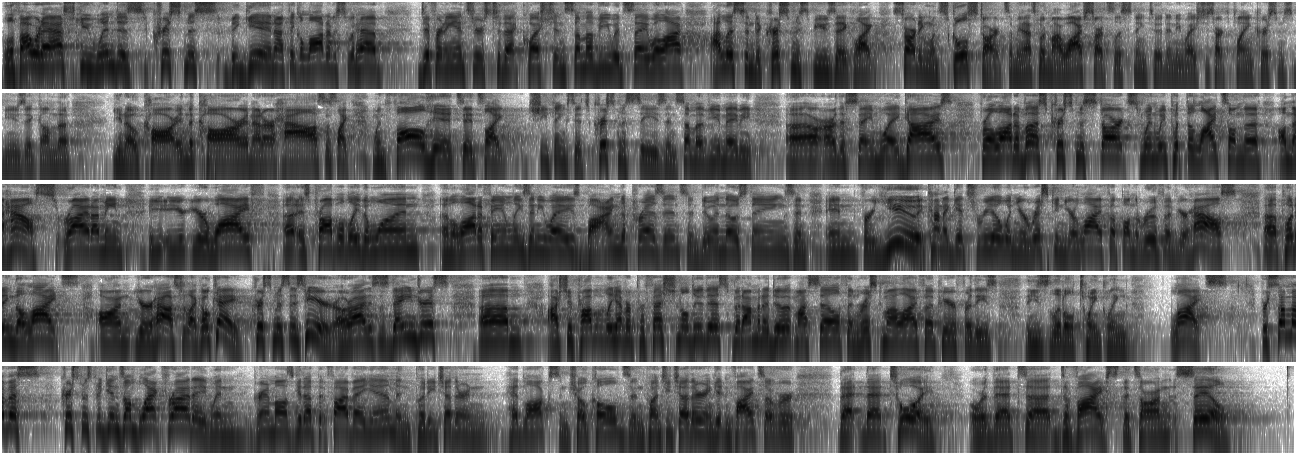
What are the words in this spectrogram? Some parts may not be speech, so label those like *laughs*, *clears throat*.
Well, if I were to ask you, when does Christmas begin? I think a lot of us would have different answers to that question. Some of you would say, well, I, I listen to Christmas music like starting when school starts. I mean, that's when my wife starts listening to it anyway. She starts playing Christmas music on the, you know, car, in the car and at our house. It's like when fall hits, it's like she thinks it's Christmas season. Some of you maybe uh, are, are, the same way. Guys, for a lot of us, Christmas starts when we put the lights on the, on the house, right? I mean, your, your wife uh, is probably the one, and a lot of families anyways, buying the presents and doing those things. And, and for you, it kind of gets real when you're risking your life up on the roof of your house, uh, putting the lights on your house. You're like, okay, Christmas is here, all right? This is dangerous. Um, I should probably have a professional do this, but I'm going to do it myself and risk my life up here for these, these little twinkling lights. For some of us, Christmas begins on Black Friday when grandmas get up at 5 a.m. and put each other in headlocks and chokeholds and punch each other and get in fights over that, that toy or that uh, device that's on sale.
